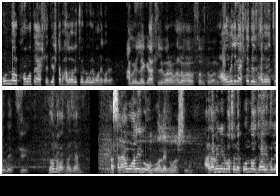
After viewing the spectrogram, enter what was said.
কোন দল ক্ষমতায় আসলে দেশটা ভালোভাবে চলবে বলে মনে করেন? আমি লেগে আসলে পরে ভালোভাবে চলতে পারব। আওয়ামী লীগ আসলে দেশ ভালোভাবে চলবে? জি। ধন্যবাদ ভাইজান। আসসালামু আলাইকুম। ওয়ালাইকুম আসসালাম। আগামী নির্বাচনে কোন দল জয় হলে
